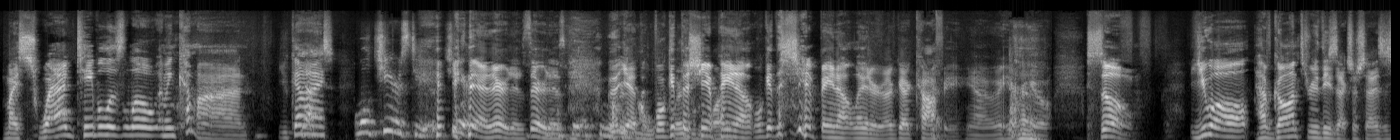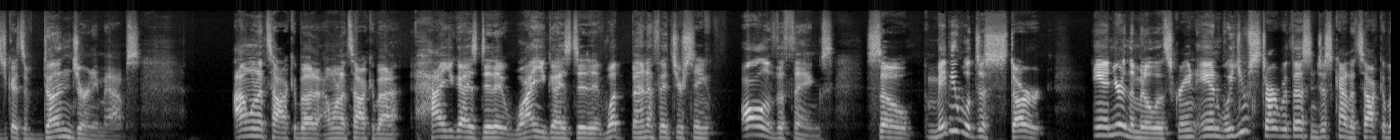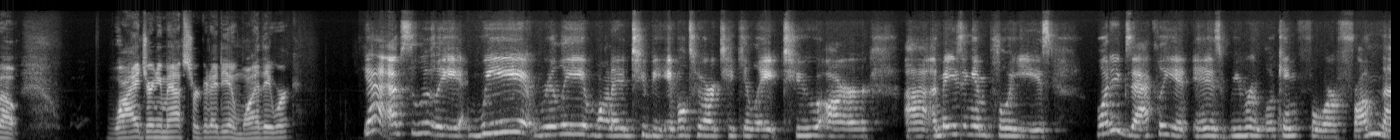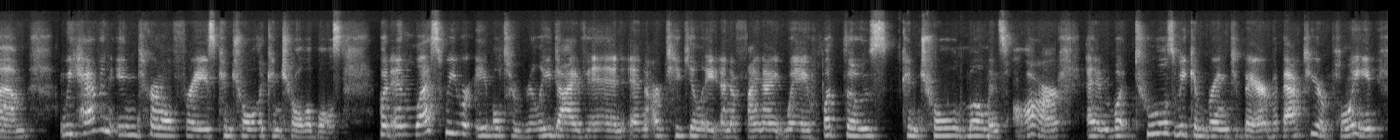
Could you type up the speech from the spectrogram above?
My swag table is low. I mean, come on, you guys. Yeah. Well, cheers to you. Cheers. there, there it is. There it is. yeah, we'll get the champagne out. We'll get the champagne out later. I've got coffee. Yeah, here we go. So, you all have gone through these exercises. You guys have done journey maps. I want to talk about it. I want to talk about how you guys did it, why you guys did it, what benefits you're seeing, all of the things. So maybe we'll just start. And you're in the middle of the screen. And will you start with us and just kind of talk about why journey maps are a good idea and why they work? Yeah, absolutely. We really wanted to be able to articulate to our uh, amazing employees what exactly it is we were looking for from them. We have an internal phrase, control the controllables. But unless we were able to really dive in and articulate in a finite way what those control moments are and what tools we can bring to bear, but back to your point,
